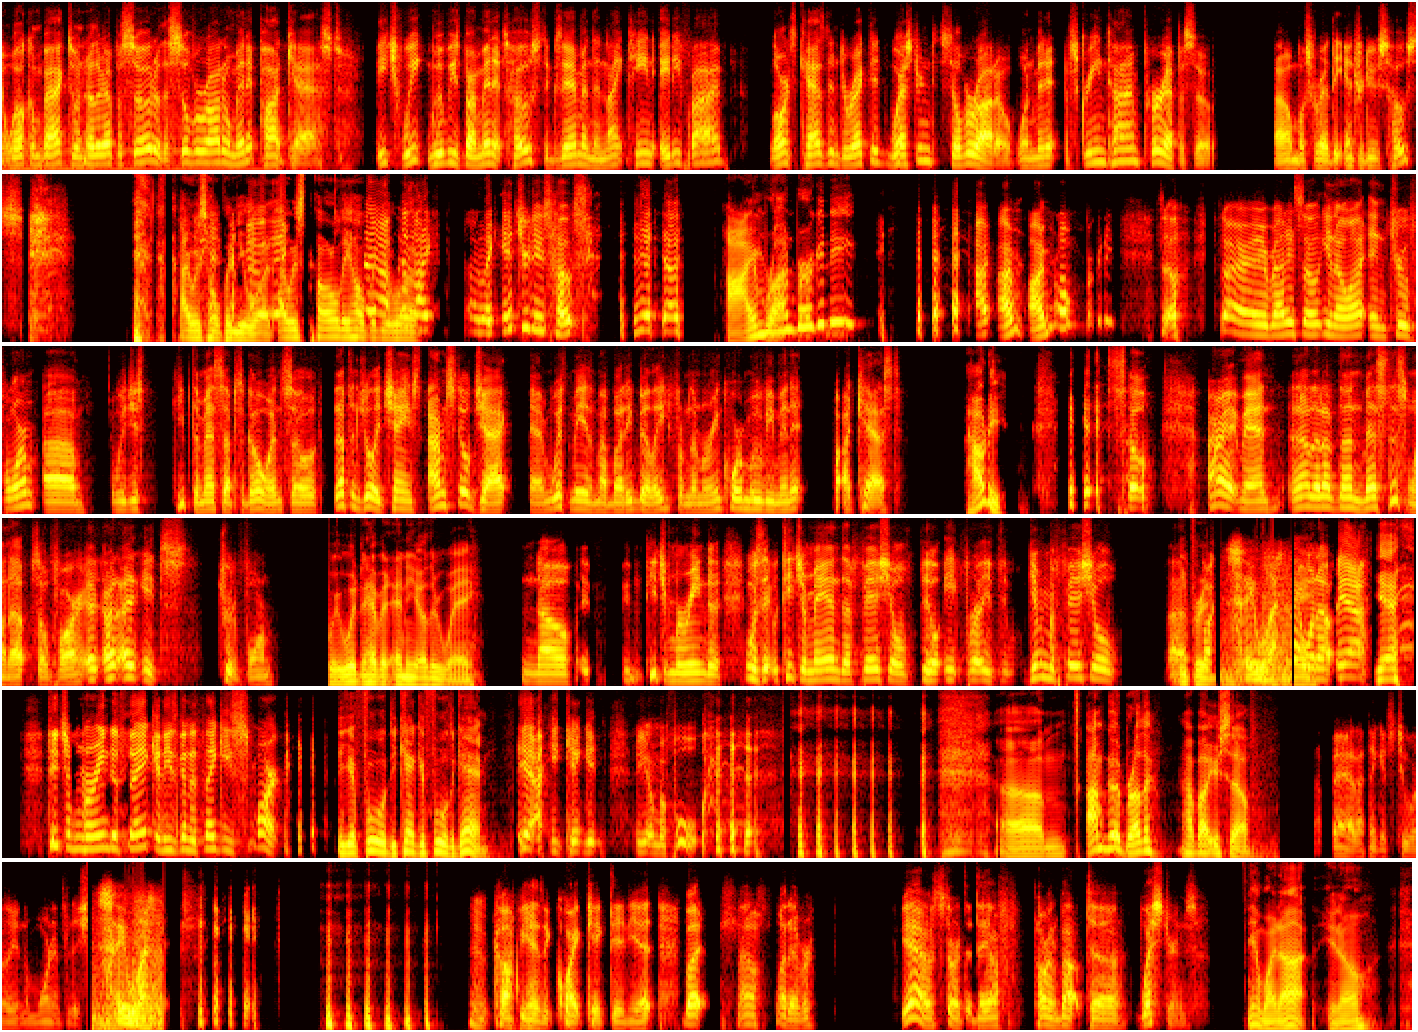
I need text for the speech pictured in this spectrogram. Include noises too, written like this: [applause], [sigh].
and welcome back to another episode of the Silverado Minute Podcast. Each week, Movies by Minutes hosts examine the 1985 Lawrence Kasdan directed Western Silverado, one minute of screen time per episode. I almost read the introduce hosts. [laughs] I was hoping you would. I was totally hoping you [laughs] would. like, I was like, introduce hosts. [laughs] I'm Ron Burgundy. I, I'm I'm Ron Burgundy. So sorry everybody. So you know what? In true form, um, we just keep the mess ups going. So nothing's really changed. I'm still Jack, and with me is my buddy Billy from the Marine Corps Movie Minute podcast. Howdy. [laughs] so, all right, man. Now that I've done messed this one up so far, it, it- it's true to form. We wouldn't have it any other way. No, it, it- teach a marine to was it teach a man to fish? He'll he'll eat for give him a fish. He'll uh, Eat for- fuck Say what? that one up. Yeah, Yeah. teach a marine to think, and he's gonna think he's smart. [laughs] You get fooled, you can't get fooled again. yeah, you can't get. You know, I'm a fool. [laughs] um, I'm good, brother. How about yourself? Not bad. I think it's too early in the morning for this. Say what? Shit. [laughs] Coffee hasn't quite kicked in yet, but oh, whatever. Yeah, let's start the day off talking about uh, westerns. yeah, why not? You know?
